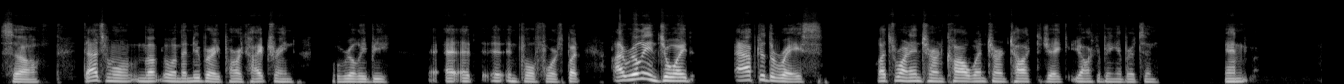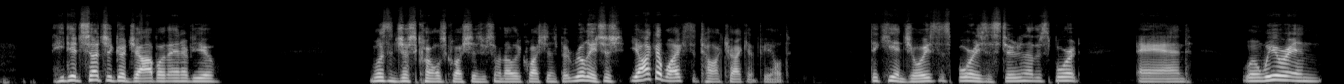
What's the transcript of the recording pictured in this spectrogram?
So that's when when the Newbury Park hype train will really be at, at, in full force. But I really enjoyed after the race Let's Run intern Carl Winter and talk to Jake Jakob Ingebrigtsen. And he did such a good job on the interview. It wasn't just Carl's questions or some of the other questions, but really it's just Jakob likes to talk track and field. I think he enjoys the sport. He's a student of the sport. And when we were in,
